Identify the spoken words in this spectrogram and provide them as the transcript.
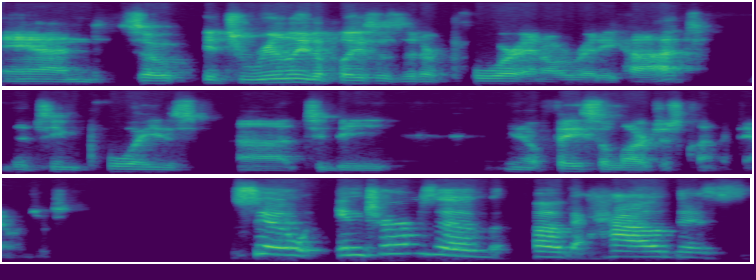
And so it's really the places that are poor and already hot that seem poised uh, to be, you know, face the largest climate damages. So, in terms of of how this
